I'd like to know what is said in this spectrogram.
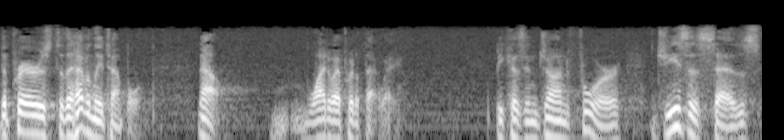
the prayers to the heavenly temple. Now, why do I put it that way? Because in John 4, Jesus says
